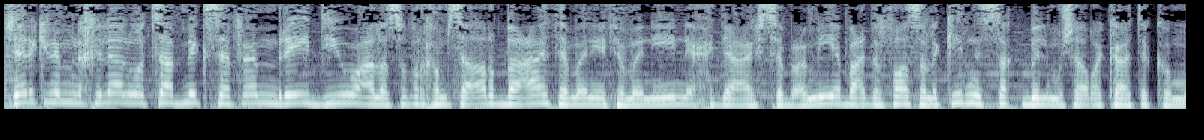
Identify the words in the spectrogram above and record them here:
شاركنا من خلال واتساب Mix FM Radio على صفر خمسة أربعة ثمانية وثمانين أحد سبعمية. بعد الفاصل أكيد نستقبل مشاركاتكم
